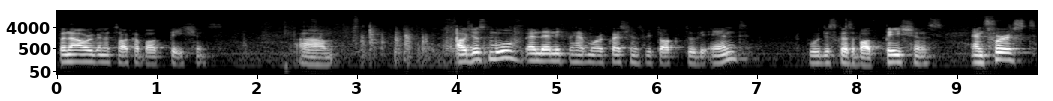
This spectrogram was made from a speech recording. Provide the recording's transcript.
but now we're going to talk about patience. Um, I'll just move, and then if you have more questions, we talk to the end. We'll discuss about patience. And first,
